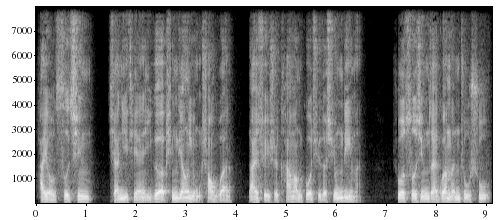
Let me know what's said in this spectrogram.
还有刺青，前几天一个平江勇少官来水师看望过去的兄弟们，说刺青在关门著书，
